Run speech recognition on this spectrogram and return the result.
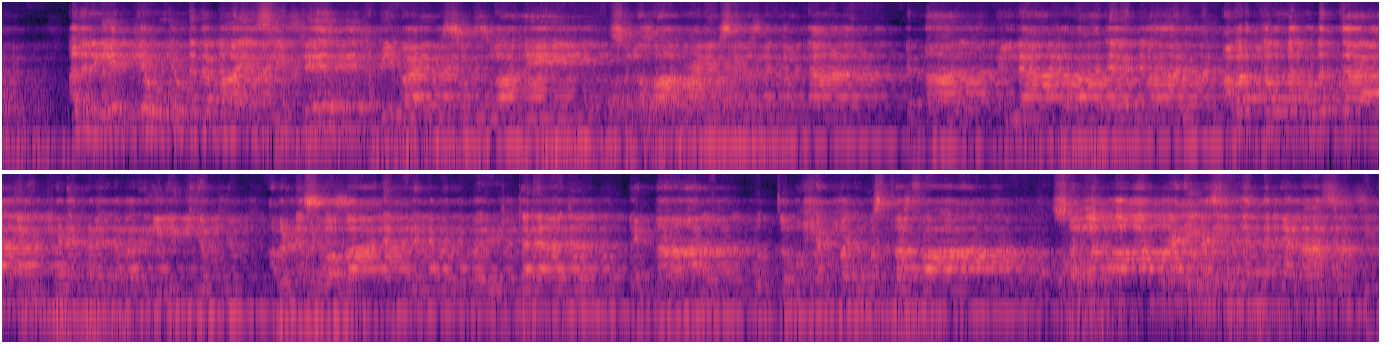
കൊടുക്കും അതിൽ ഏറ്റവും ഉന്നതമായ സീറ്റ് തങ്ങൾക്കാണ്. എന്നാൽ എല്ലാ പ്രവാചകന്മാരും അവർക്കല്ല കൊടുത്ത ഇരിപ്പിടങ്ങളിൽ അവർ ഇരിക്കും. അവരുടെ സോപാനങ്ങളിൽ അവർ ഉപയുക്തരാകും എന്നാൽ മുസ്തഫ സ്വല്ലല്ലാഹു അലൈഹി വസല്ലം തങ്ങൾ ആ സീറ്റിൽ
